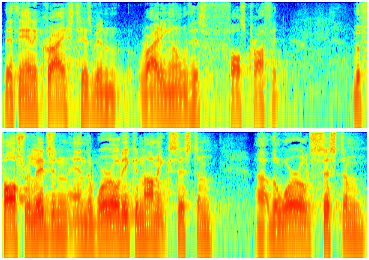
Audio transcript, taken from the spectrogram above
that the Antichrist has been riding on with his false prophet, the false religion and the world economic system, uh, the world system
